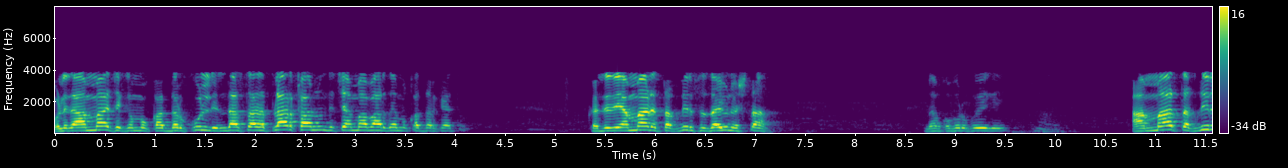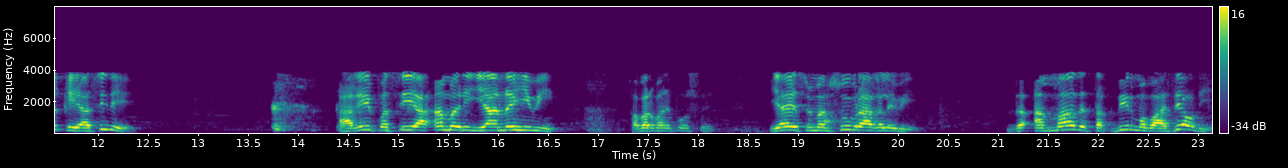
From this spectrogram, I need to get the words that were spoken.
ولې دا عامه چې مقدر کول دا ستاسو پلار قانون دی چې عامه بار د مقدر کایته کله دې امر تقدیر سزایونه شته دا خبر پويږي اما تقدیر قیاسی دی هغه پسې یا امر یا نهي وي خبر باندې پوښوي یا اسم منصوب راغلی وي د اما د تقدیر مواضع دي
